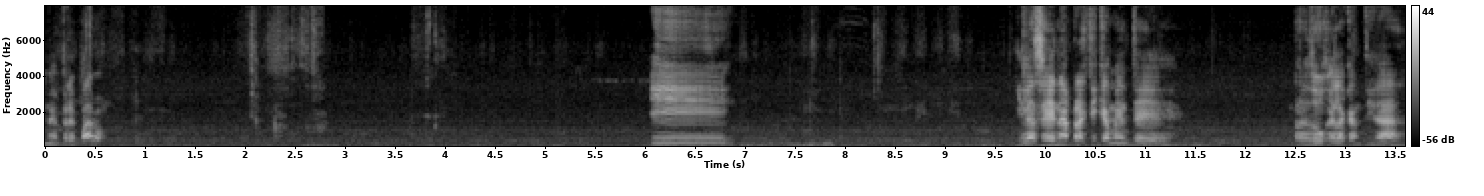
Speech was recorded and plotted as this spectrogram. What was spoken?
me, preparo. Y, la cena prácticamente reduje la cantidad.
